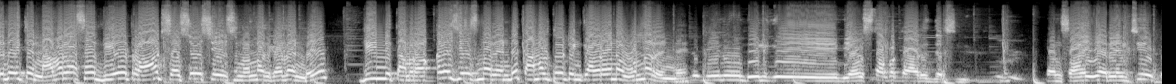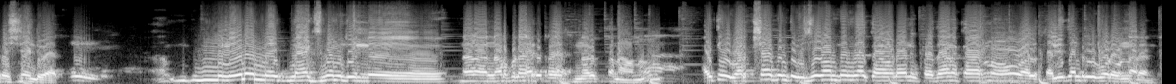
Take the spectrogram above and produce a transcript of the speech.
ఏదైతే నవరస థియేటర్ ఆర్ట్స్ అసోసియేషన్ ఉన్నది కదండి దీన్ని తమరు ఒక్కరే చేసినారండి తమలతోటి ఇంకెవరైనా ఉన్నారండి? నేను దీనికి వ్యవస్థాపక కార్యదర్శిని మన సాయి గారి నుంచి ప్రెసిడెంట్ గారు. నేను మాక్సిమం దీన్ని నడపడానికి నడుపుతున్నాను. అయితే ఈ వర్క్ షాప్ ఇంత విజయవంతంగా కావడానికి ప్రధాన కారణం వాళ్ళ తల్లిదండ్రులు కూడా ఉన్నారండి.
